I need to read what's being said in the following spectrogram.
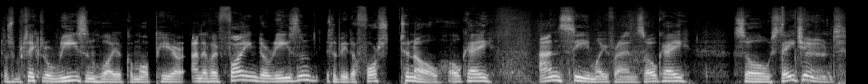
there's a particular reason why I've come up here. And if I find the reason, it'll be the first to know, okay? And see, my friends, okay? So stay tuned,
